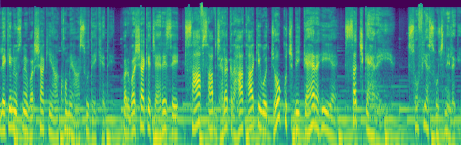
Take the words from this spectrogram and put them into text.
लेकिन उसने वर्षा की आँखों में आँसू देखे थे और वर्षा के चेहरे से साफ़ साफ़ झलक रहा था कि वो जो कुछ भी कह रही है, सच कह रही है। सोफिया सोचने लगी,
